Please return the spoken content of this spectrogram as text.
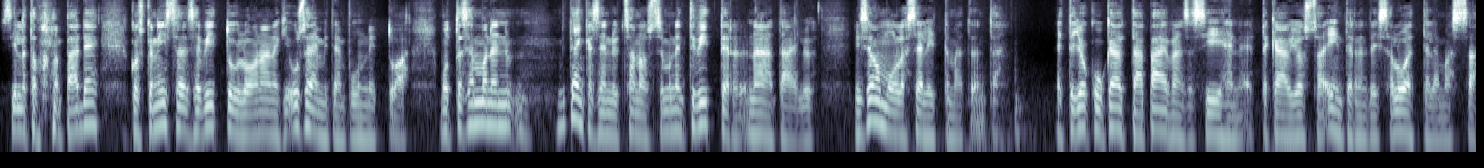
sillä tavalla päde, koska niissä se vittuilu on ainakin useimmiten punnittua. Mutta semmoinen, mitenkä se nyt sanoisi, semmoinen Twitter-näätäily, niin se on mulle selittämätöntä. Että joku käyttää päivänsä siihen, että käy jossain internetissä luettelemassa,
